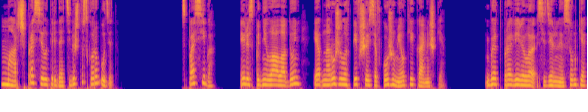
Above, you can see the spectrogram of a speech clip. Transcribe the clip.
Марч просила передать тебе, что скоро будет». «Спасибо». Элис подняла ладонь и обнаружила впившиеся в кожу мелкие камешки. Бет проверила сидельные сумки,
